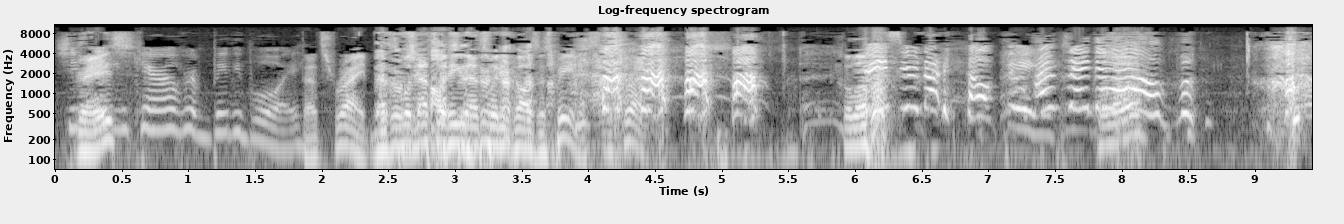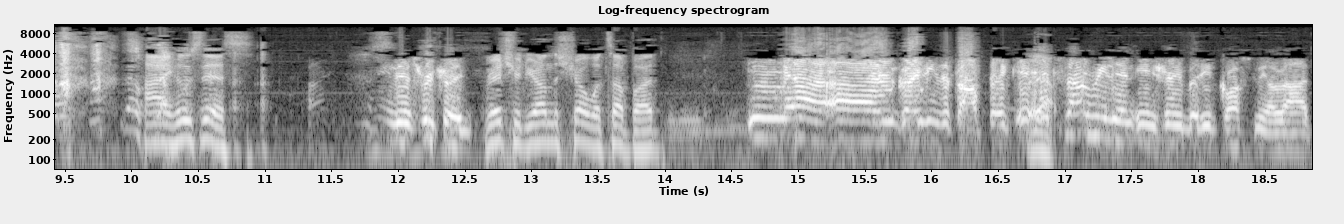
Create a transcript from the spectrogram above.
She's Grace? taking care of her baby boy. That's right. That's That's, what what that's what he calls that's what he calls his penis. That's right. Hello. Grace, you're not helping. I'm trying to Hello? Hi, who's this? This is Richard. Richard, you're on the show. What's up, bud? Yeah, uh, regarding the topic, it- Yeah. it's not really an injury, but it cost me a lot.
